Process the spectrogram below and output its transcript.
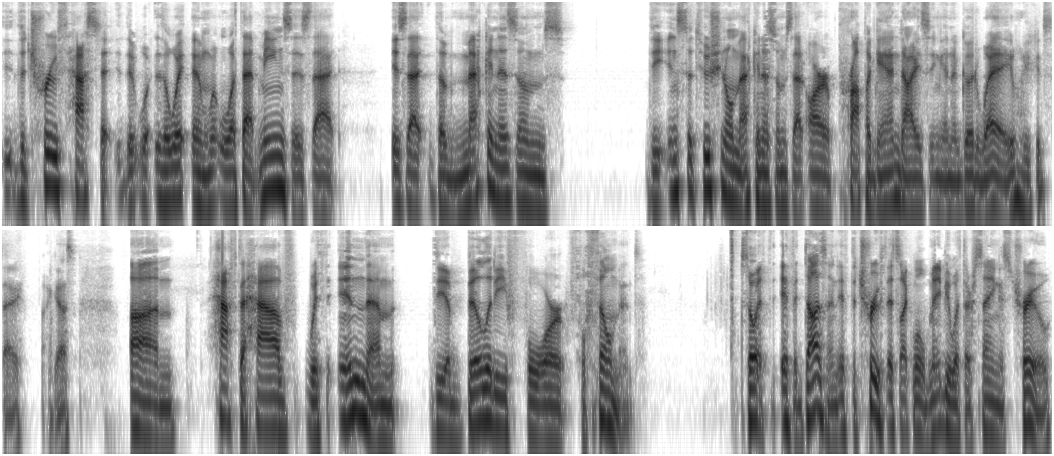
the truth has to the, the way and what that means is that is that the mechanisms the institutional mechanisms that are propagandizing in a good way, you could say, I guess, um, have to have within them the ability for fulfillment. So if if it doesn't, if the truth, it's like, well, maybe what they're saying is true,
